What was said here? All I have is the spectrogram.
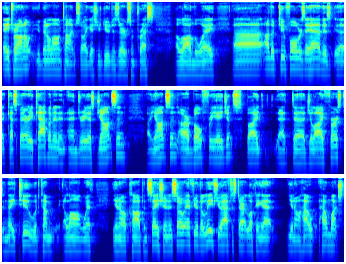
hey, Toronto, you've been a long time, so I guess you do deserve some press along the way. Uh, other two forwards they have is uh, Kasperi Kapanen and Andreas Johnsson. Uh, Janssen are both free agents by at uh, July 1st, and they too would come along with you know compensation. And so, if you're the Leafs, you have to start looking at you know how how much,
